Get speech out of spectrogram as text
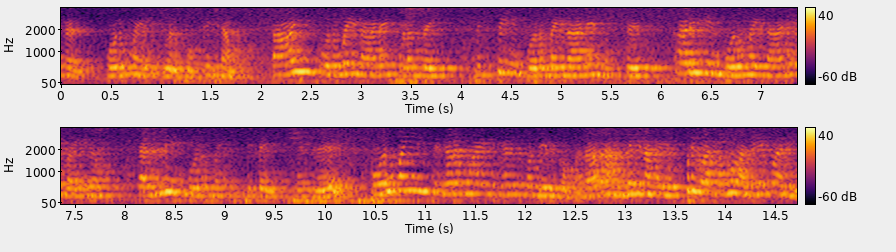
கற்றுக்கொள்ளுங்கள் பொறுமை ஒரு பொக்கிஷம். தாயின் பொறுமைதானே குழந்தை சிற்பியின் பொறுமைதானே முத்து கரியின் பொறுமைதானே வைரம் கல்லின் பொறுமை சிலை என்று பொறுமையின் சிகரமாய் திகழ்ந்து கொண்டிருக்கும். அதாவது அன்னைக்கு நாங்கள் எப்படி வந்தோமோ அதே மாதிரி.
